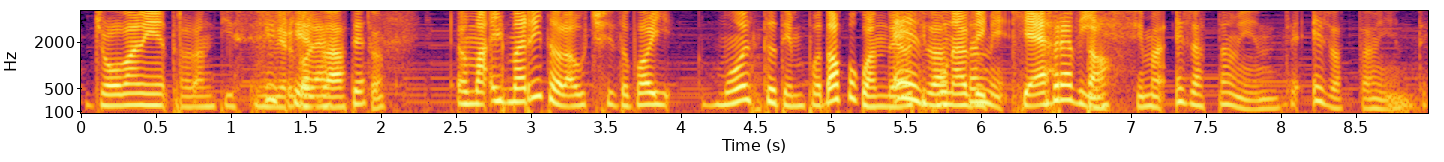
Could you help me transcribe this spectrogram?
giovane, tra tantissime Sì, sì, virgolette. esatto. Eh, Ma il marito l'ha ucciso poi molto tempo dopo quando era tipo una vecchietta. Bravissima, esattamente, esattamente.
